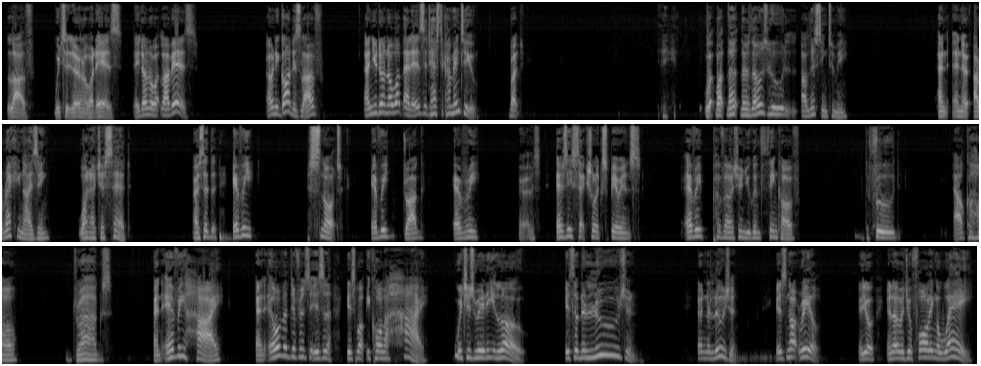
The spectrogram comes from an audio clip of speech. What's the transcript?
love, which they don't know what is, they don't know what love is. Only God is love, and you don't know what that is. It has to come into you. But what, what the, there's those who are listening to me and and are, recognizing what I just said. I said that every snort, every drug, every uh, every sexual experience, every perversion you can think of, the food, alcohol, drugs, and every high, and all the difference is a, is what we call a high, which is really low. It's an illusion. An illusion. It's not real. You're, in other words, you're falling away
